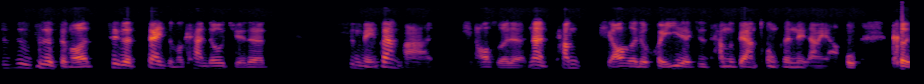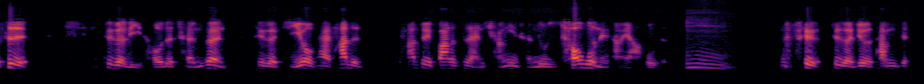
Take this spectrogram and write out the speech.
这这这个怎么这个再怎么看都觉得是没办法。调和的，那他们调和的回忆的就是他们非常痛恨内塔尼亚胡，可是这个里头的成分，这个极右派，他的他对巴勒斯坦强硬程度是超过内塔尼亚胡的。嗯，那这个这个就是他们这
